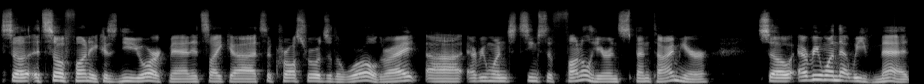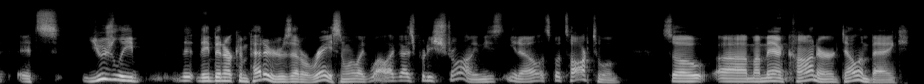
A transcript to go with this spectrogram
so it's so funny because New York, man, it's like uh, it's the crossroads of the world, right? Uh, everyone seems to funnel here and spend time here. So everyone that we've met, it's usually they've been our competitors at a race, and we're like, "Wow, that guy's pretty strong," and he's you know, let's go talk to him. So uh, my man Connor Dellenbank,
